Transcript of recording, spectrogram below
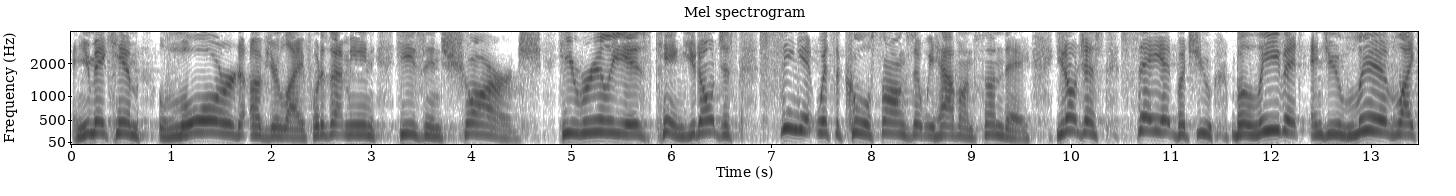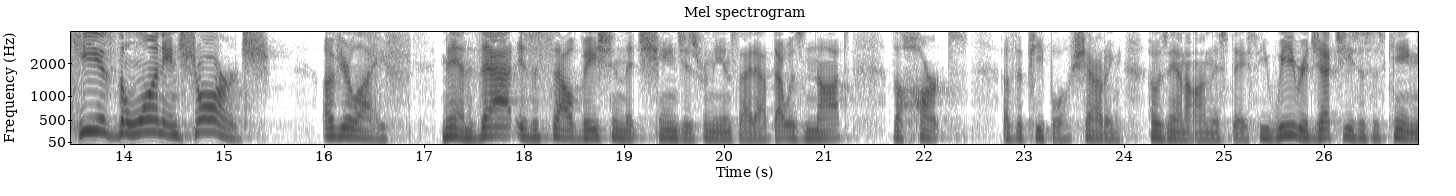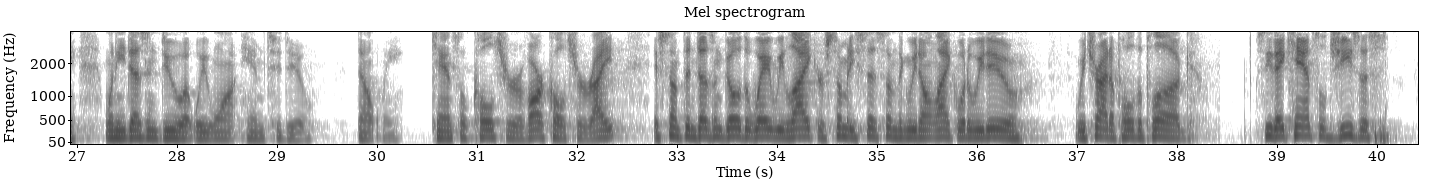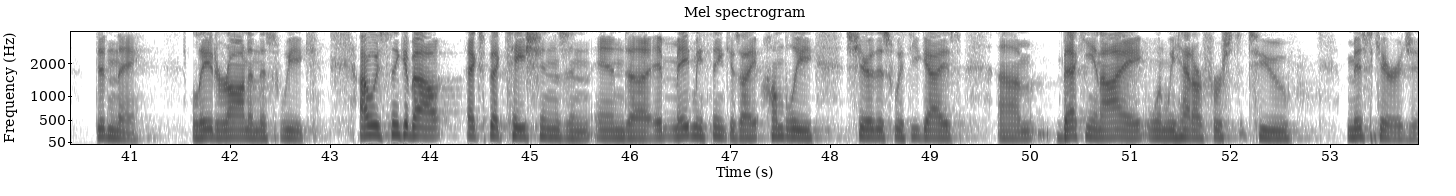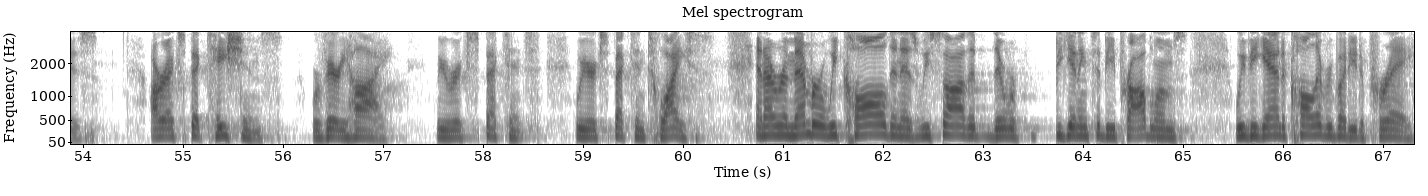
and you make him Lord of your life, what does that mean? He's in charge. He really is king. You don't just sing it with the cool songs that we have on Sunday. You don't just say it, but you believe it and you live like he is the one in charge of your life. Man, that is a salvation that changes from the inside out. That was not the hearts of the people shouting Hosanna on this day. See, we reject Jesus as king when he doesn't do what we want him to do don't we? Cancel culture of our culture, right? If something doesn't go the way we like or somebody says something we don't like, what do we do? We try to pull the plug. See, they canceled Jesus, didn't they? Later on in this week. I always think about expectations, and, and uh, it made me think as I humbly share this with you guys. Um, Becky and I, when we had our first two miscarriages, our expectations were very high. We were expectant we were expectant twice. And I remember we called, and as we saw that there were beginning to be problems, we began to call everybody to pray.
